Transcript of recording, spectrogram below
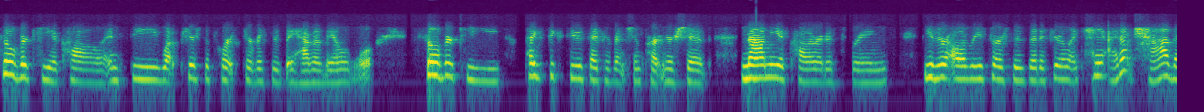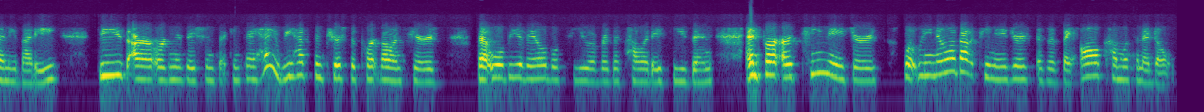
Silver Key a call and see what peer support services they have available. Silver Key, Pikes Peak Suicide Prevention Partnership, NAMI of Colorado Springs. These are all resources that if you're like, hey, I don't have anybody, these are organizations that can say, hey, we have some peer support volunteers that will be available to you over this holiday season. And for our teenagers, what we know about teenagers is that they all come with an adult.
